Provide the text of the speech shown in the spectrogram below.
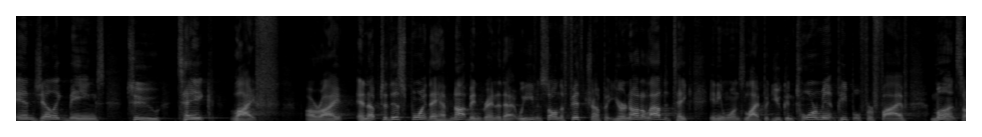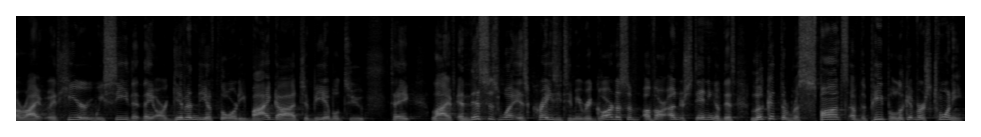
angelic beings, to take life all right? And up to this point, they have not been granted that. We even saw in the fifth trumpet, you're not allowed to take anyone's life, but you can torment people for five months, all right? But here we see that they are given the authority by God to be able to take life. And this is what is crazy to me, regardless of, of our understanding of this. Look at the response of the people. Look at verse 20.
